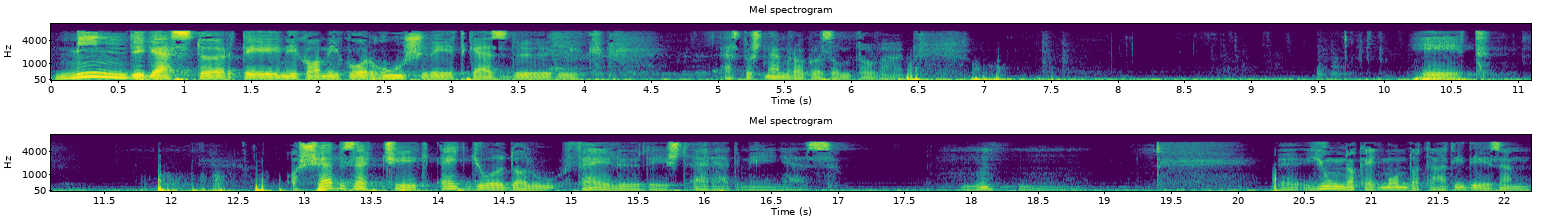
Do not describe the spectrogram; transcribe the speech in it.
Mindig ez történik, amikor húsvét kezdődik. Ezt most nem ragozom tovább. Hét. A sebzettség egyoldalú fejlődést eredményez. Jungnak egy mondatát idézem.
